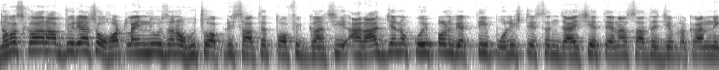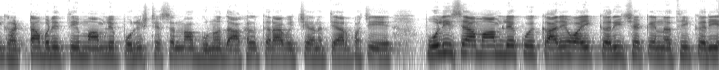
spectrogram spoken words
નમસ્કાર, આપ જોઈ રહ્યા છો હોટલાઇન ન્યૂઝ અને હું છું આપની સાથે તોફિક ગાંચી આ રાજ્યનો કોઈ પણ વ્યક્તિ પોલીસ સ્ટેશન જાય છે, તેના સાથે જે પ્રકારની ઘટના બની તે મામલે પોલીસ સ્ટેશનમાં ગુનો દાખલ કરાવે છે અને ત્યાર પછી પોલીસે આ મામલે કોઈ કાર્યવાહી કરી છે કે નથી કરી,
